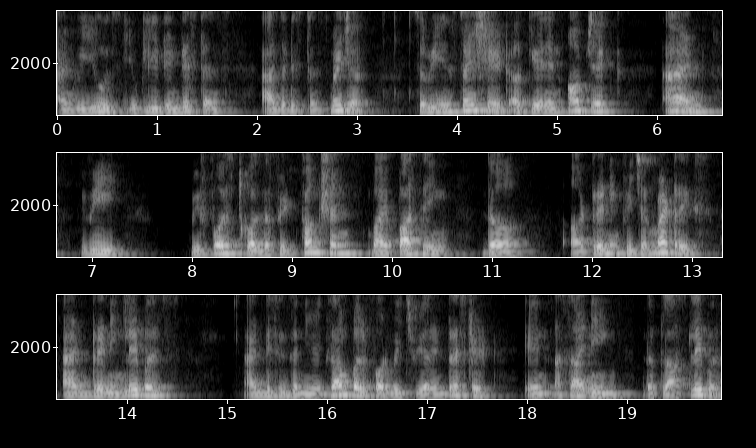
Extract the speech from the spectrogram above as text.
and we use Euclidean distance as a distance measure. So we instantiate a KNN object and we, we first call the fit function by passing the uh, training feature matrix and training labels and this is a new example for which we are interested in assigning the class label.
